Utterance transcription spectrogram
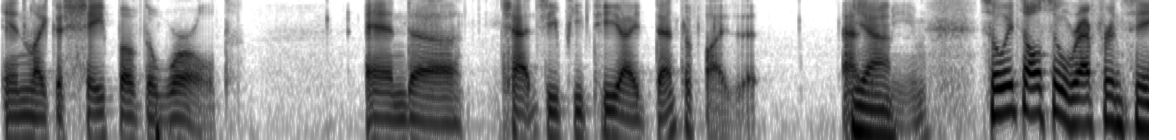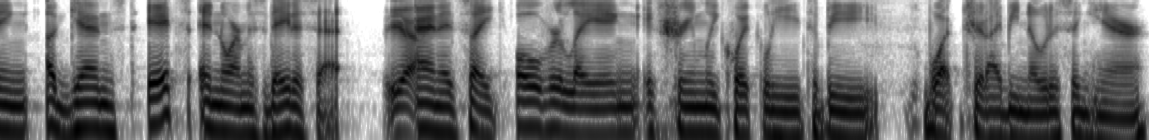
in like a shape of the world. And uh, ChatGPT identifies it Yeah. So it's also referencing against its enormous data set. Yeah. And it's like overlaying extremely quickly to be what should I be noticing here?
